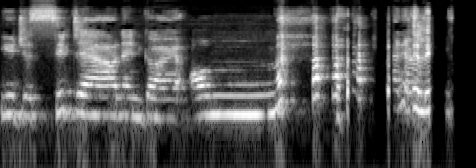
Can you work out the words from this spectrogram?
you just sit down and go um and everything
